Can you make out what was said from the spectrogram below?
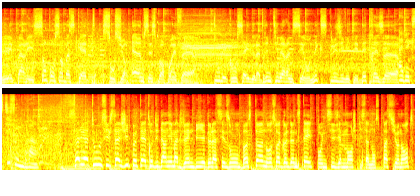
Les paris 100% basket sont sur rmcsport.fr. Tous les conseils de la Dream Team RMC en exclusivité dès 13h Avec Stephen Brun. Salut à tous, il s'agit peut-être du dernier match de NBA de la saison. Boston reçoit Golden State pour une sixième manche qui s'annonce passionnante.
